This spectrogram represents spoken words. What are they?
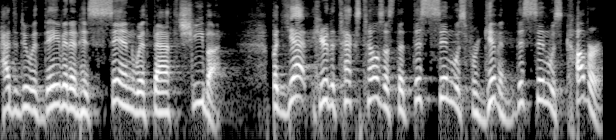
had to do with David and his sin with Bathsheba. But yet, here the text tells us that this sin was forgiven, this sin was covered.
